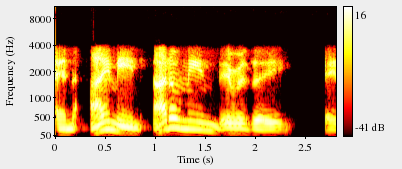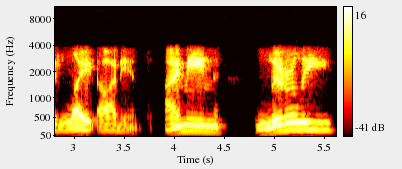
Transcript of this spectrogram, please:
And I mean, I don't mean there was a a light audience. I mean, literally,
